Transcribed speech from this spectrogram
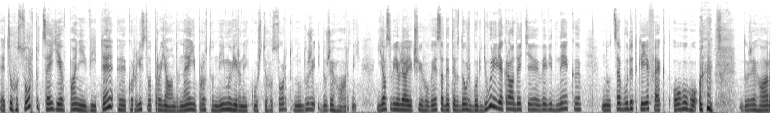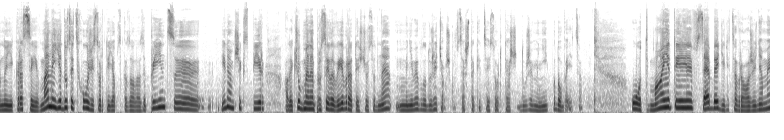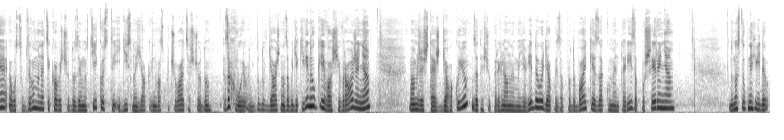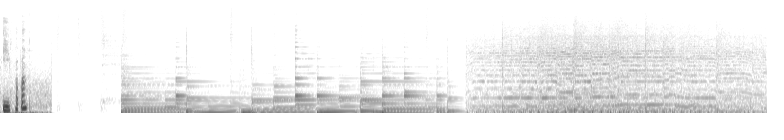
Е, Цього сорту це є в пані Віте е, королівство троянд. В неї просто неймовірний кущ цього сорту, ну дуже і дуже гарний. Я собі уявляю, якщо його висадити вздовж бордюрів, як радить е, вивідник, ну це буде такий ефект. Ого-го. Дуже гарної краси. В мене є досить схожі сорти, я б сказала. The Prince, William Шекспір. Але якщо б мене просили вибрати щось одне, мені би було дуже тяжко. Все ж таки, цей сорт теж дуже мені подобається. От, маєте в себе, діліться враженнями. Особливо мене цікавить щодо зимостійкості і дійсно, як він вас почувається щодо захворювань. Буду вдячна за будь-які відгуки, ваші враження. Вам же ж теж дякую за те, що переглянули моє відео. Дякую за вподобайки, за коментарі, за поширення. До наступних відео і па-па!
